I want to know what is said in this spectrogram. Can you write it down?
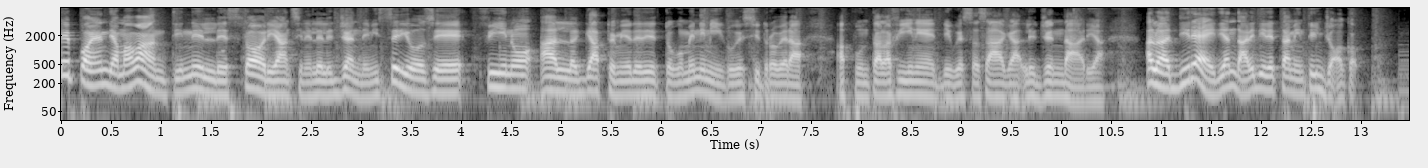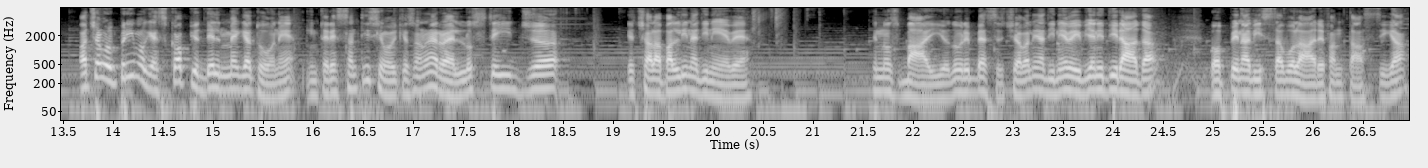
E poi andiamo avanti nelle storie, anzi nelle leggende misteriose, fino al gatto che mi avete detto come nemico che si troverà appunto alla fine di questa saga leggendaria. Allora direi di andare direttamente in gioco. Facciamo il primo che è Scoppio del Megatone, interessantissimo perché se non erro è lo stage che ha la pallina di neve. Se non sbaglio, dovrebbe esserci la pallina di neve che viene tirata. L'ho appena vista volare, fantastica.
